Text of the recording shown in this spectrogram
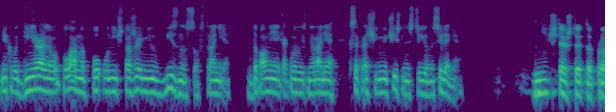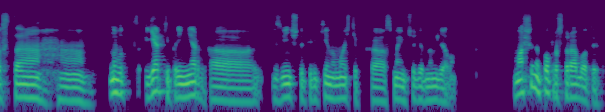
некого генерального плана по уничтожению бизнеса в стране, в дополнение, как мы выяснили ранее, к сокращению численности ее населения? Я считаю, что это просто, а, ну вот яркий пример, а, извините, что перекину мостик а, с моим судебным делом. Машина попросту работает.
